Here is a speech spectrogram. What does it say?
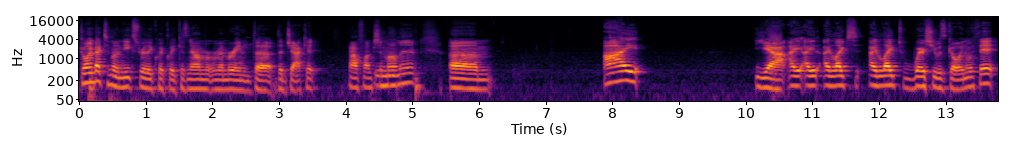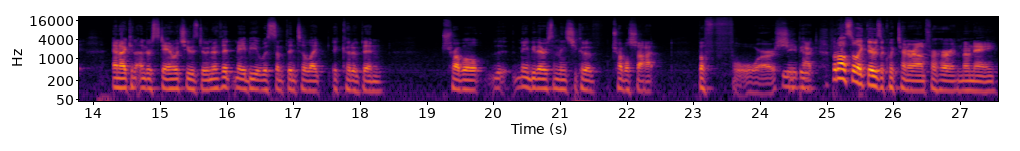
going back to Monique's really quickly because now I'm remembering the the jacket malfunction Mhm. moment. Um, I yeah, I, I I liked I liked where she was going with it, and I can understand what she was doing with it. Maybe it was something to like it could have been trouble. Maybe there was something she could have troubleshot before she Maybe. packed. But also like there was a quick turnaround for her and Monet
